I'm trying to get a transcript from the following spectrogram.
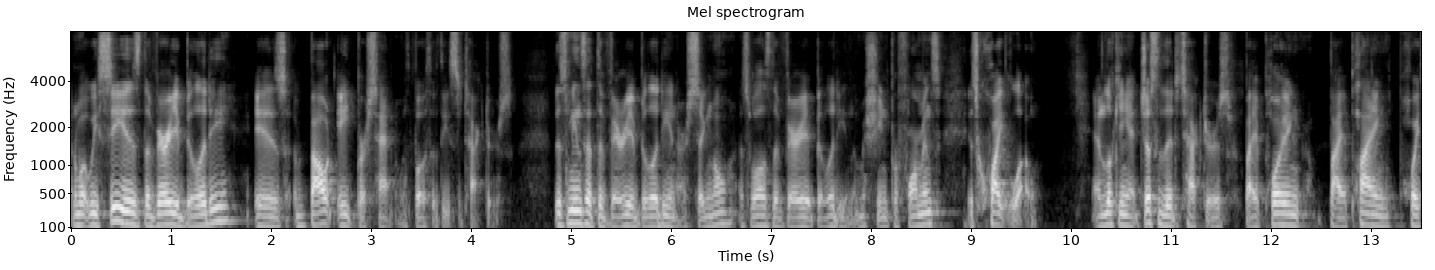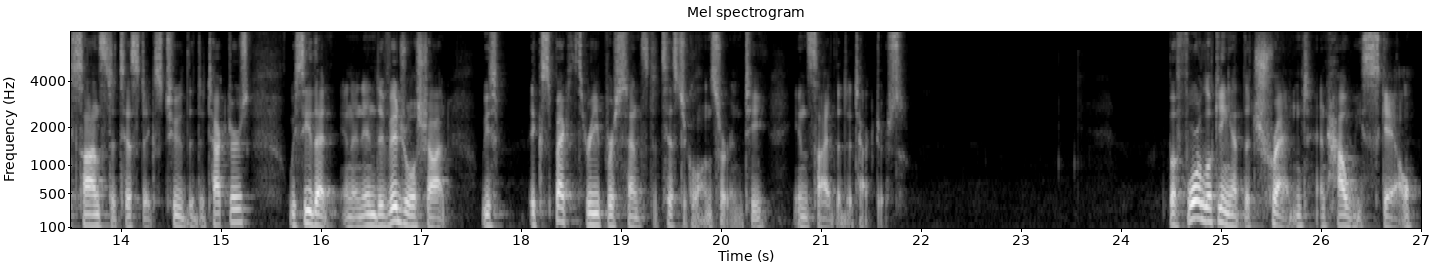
And what we see is the variability is about 8% with both of these detectors. This means that the variability in our signal, as well as the variability in the machine performance, is quite low. And looking at just the detectors, by applying, by applying Poisson statistics to the detectors, we see that in an individual shot, we expect 3% statistical uncertainty inside the detectors. Before looking at the trend and how we scale,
